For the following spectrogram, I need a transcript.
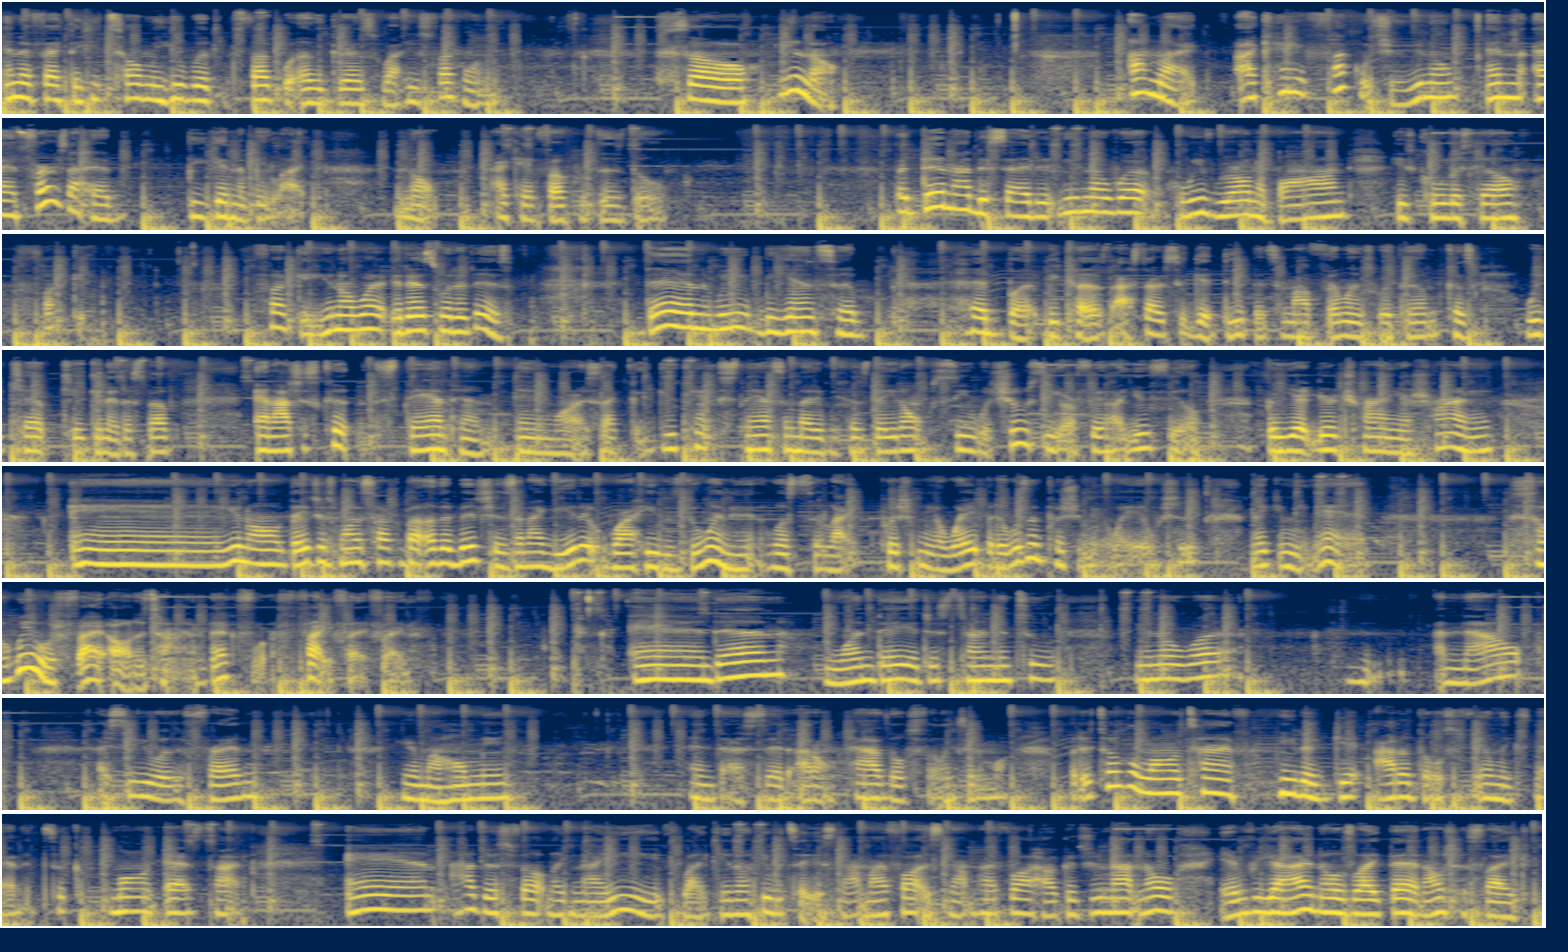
and the fact that he told me he would fuck with other girls while he was fucking with me. So, you know, I'm like, I can't fuck with you, you know? And at first I had begun to be like, no, I can't fuck with this dude. But then I decided, you know what? We've grown a bond. He's cool as hell. Fuck it. Fuck it. You know what? It is what it is. Then we began to headbutt because I started to get deep into my feelings with him because we kept kicking it and stuff. And I just couldn't stand him anymore. It's like you can't stand somebody because they don't see what you see or feel how you feel. But yet you're trying, you're trying. And you know, they just want to talk about other bitches. And I get it why he was doing it was to like push me away, but it wasn't pushing me away, it was just making me mad. So we would fight all the time, back and forth, fight, fight, fight. And then one day it just turned into, you know what? And now I see you as a friend. You're my homie. And that's it. I don't have those feelings anymore. But it took a long time for me to get out of those feelings, man. It took a long ass time. And I just felt like naive. Like, you know, he would say, It's not my fault. It's not my fault. How could you not know? Every guy I know is like that. And I was just like,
